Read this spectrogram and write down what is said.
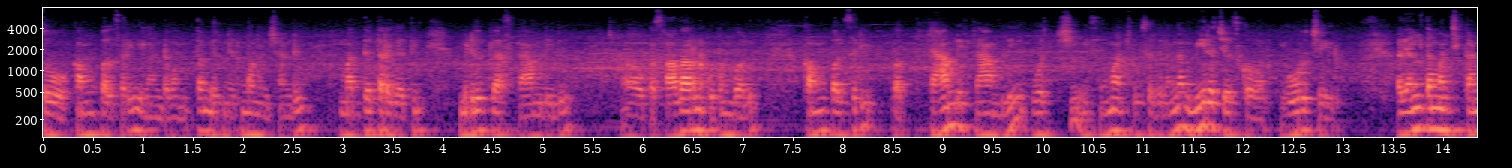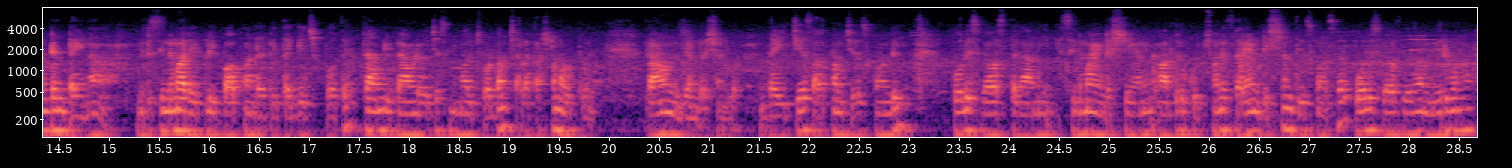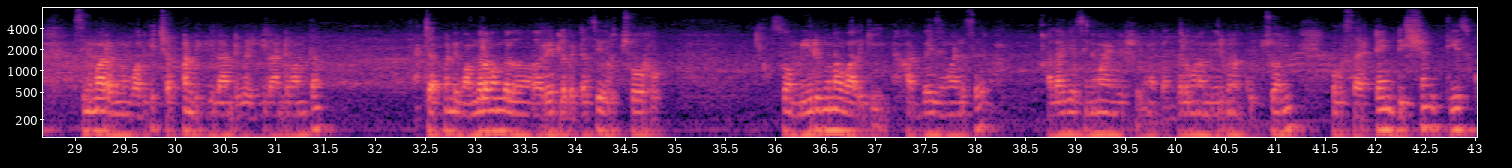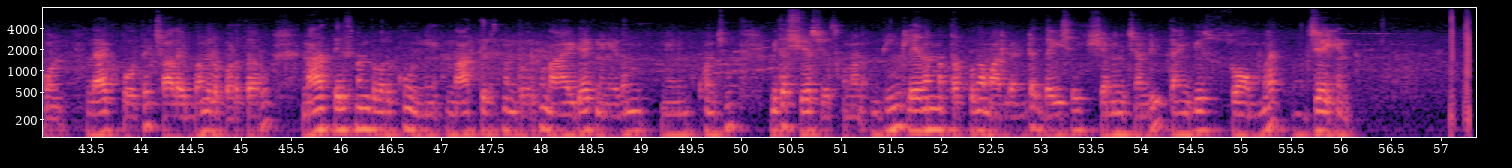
సో కంపల్సరీ ఇలాంటివంతా మీరు నిర్మూలించండి. మధ్యతరగతి మిడిల్ క్లాస్ ఫ్యామిలీలు ఒక సాధారణ కుటుంబాలు కంపల్సరీ ఫ్యామిలీ ఫ్యామిలీ వచ్చి ఈ సినిమా చూసే విధంగా మీరే చేసుకోవాలి. ఎవరు చేయరు. అది ఎంత మంచి కంటెంట్ అయినా మీరు సినిమా రేట్లు ఈ పాప్కార్న్ రేట్లు తగ్గించిపోతే ఫ్యామిలీ ఫ్యామిలీ వచ్చే సినిమాలు చూడడం చాలా కష్టం అవుతుంది రానున్న జనరేషన్లో దయచేసి అర్థం చేసుకోండి. పోలీస్ వ్యవస్థ కానీ సినిమా ఇండస్ట్రీ కానీ అందరూ కూర్చొని సరైన డిసిషన్ తీసుకోండి సార్. పోలీస్ వ్యవస్థ కానీ మీరు కూడా సినిమా రంగం వాళ్ళకి చెప్పండి. ఇలాంటివి ఇలాంటివంతా చెప్పండి. వందల వందల రేట్లు పెట్టేసి ఎవరు చూడరు. సో మీరు కూడా వాళ్ళకి అడ్వైజ్ ఇవ్వండి సార్. అలాగే సినిమా ఇండస్ట్రీ కూడా పెద్దలు కూడా మీరు కూడా కూర్చొని ఒక సర్టైన్ డిసిషన్ తీసుకోండి. లేకపోతే చాలా ఇబ్బందులు పడతారు. నాకు తెలిసినంత వరకు నాకు తెలిసినంత వరకు నా ఐడియాకి నేను ఏదన్నా నేను కొంచెం మీతో షేర్ చేసుకున్నాను. దీంట్లో ఏదన్నా తప్పుగా మాట్లాడంటే దయచేసి క్షమించండి. Thank you so much. Jai Hind.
